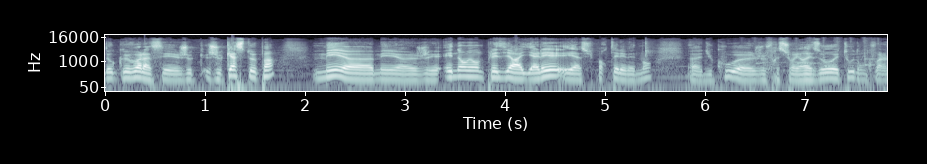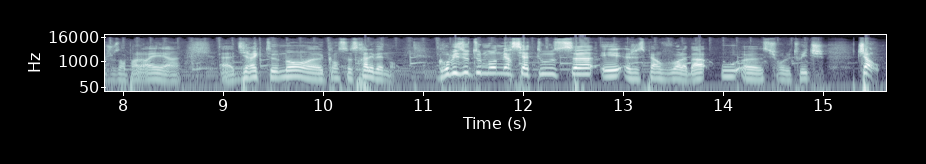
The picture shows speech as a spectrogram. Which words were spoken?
donc voilà, c'est je, je caste pas, mais, mais j'ai énormément de plaisir à y aller et à supporter l'événement. du coup, je ferai sur les réseaux et tout, donc voilà, je vous en parlerai directement quand ce sera l'événement. Gros bisous tout le monde, merci à tous et j'espère vous voir là-bas ou sur le Twitch. Ciao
